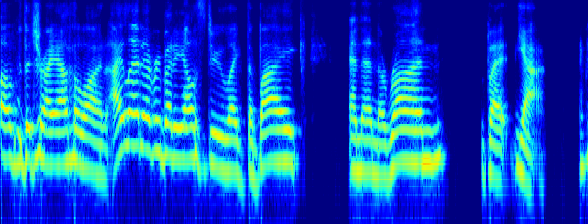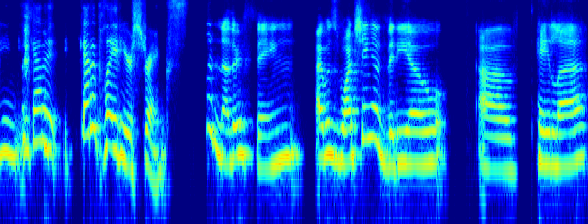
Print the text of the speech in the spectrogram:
of the triathlon. I let everybody else do like the bike and then the run. But yeah, I mean, you gotta you gotta play to your strengths. Another thing, I was watching a video of Kayla.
